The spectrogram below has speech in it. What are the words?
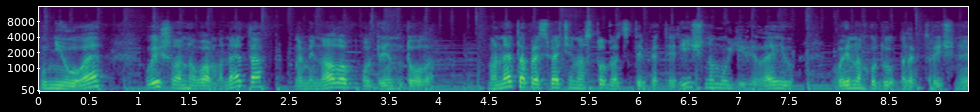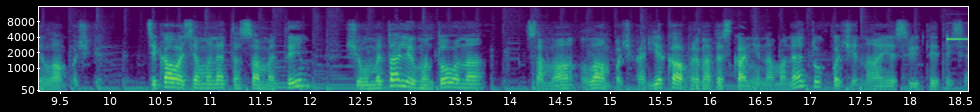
у Ніуе вийшла нова монета номіналом 1 долар. Монета присвячена 125-річному ювілею винаходу електричної лампочки. Цікава ця монета саме тим, що в металі вмонтована сама лампочка, яка при натисканні на монету починає світитися.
